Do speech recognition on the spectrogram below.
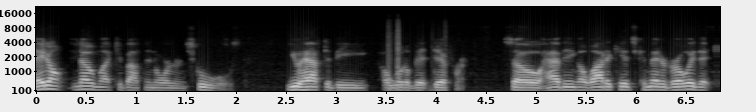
they don't know much about the northern schools. You have to be a little bit different. So having a lot of kids committed early that,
